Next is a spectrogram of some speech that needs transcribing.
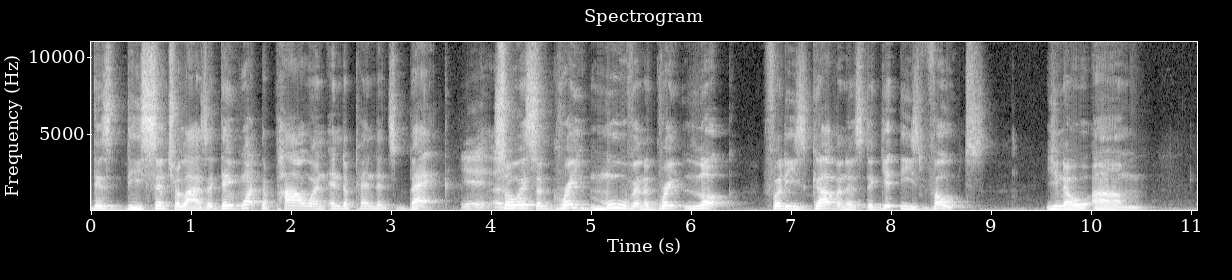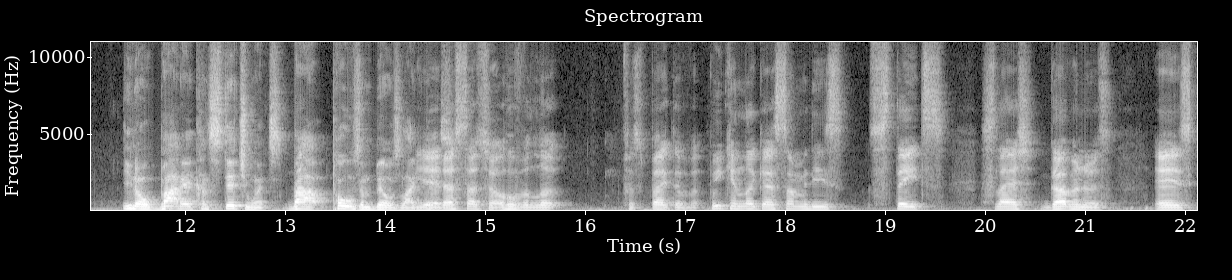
this decentralized. They want the power and independence back. Yeah, uh, so it's a great move and a great look for these governors to get these votes. You know, um, you know, by their constituents by opposing bills like Yeah, this. Yeah, that's such an overlooked perspective. We can look at some of these states slash governors as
